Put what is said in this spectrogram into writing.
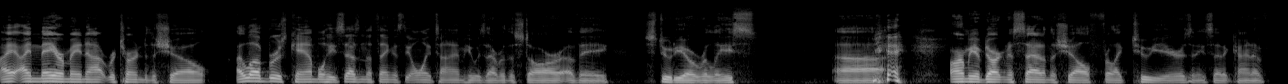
I, I may or may not return to the show. I love Bruce Campbell. He says in the thing it's the only time he was ever the star of a studio release. Uh, Army of Darkness sat on the shelf for like two years, and he said it kind of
